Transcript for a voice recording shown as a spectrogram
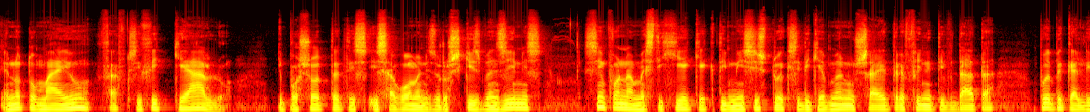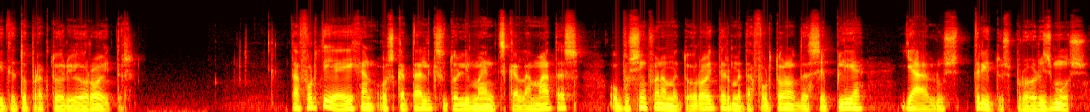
ενώ το Μάιο θα αυξηθεί και άλλο η ποσότητα της εισαγόμενης ρωσικής βενζίνης σύμφωνα με στοιχεία και εκτιμήσεις του εξειδικευμένου site Refinitiv Data που επικαλείται το πρακτόριο Reuters. Τα φορτία είχαν ως κατάληξη το λιμάνι της Καλαμάτας όπου σύμφωνα με το Reuters μεταφορτώνονταν σε πλοία για άλλους τρίτους προορισμούς.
